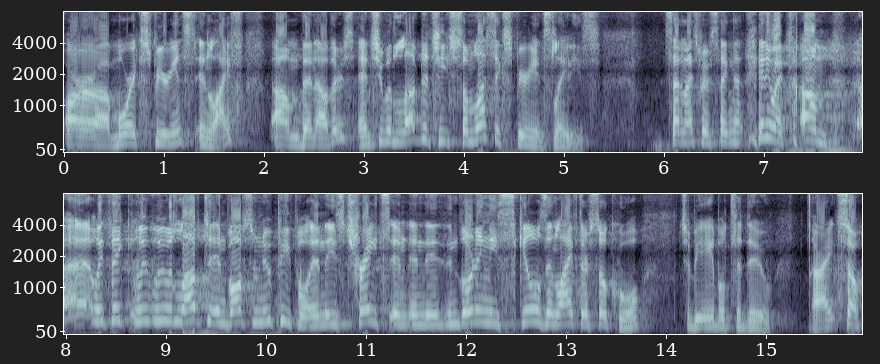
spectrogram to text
are uh, more experienced in life um, than others, and she would love to teach some less experienced ladies. Is that a nice way of saying that? Anyway, um, uh, we think we, we, would love to involve some new people in these traits and in, in, in learning these skills in life. They're so cool to be able to do. All right. So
